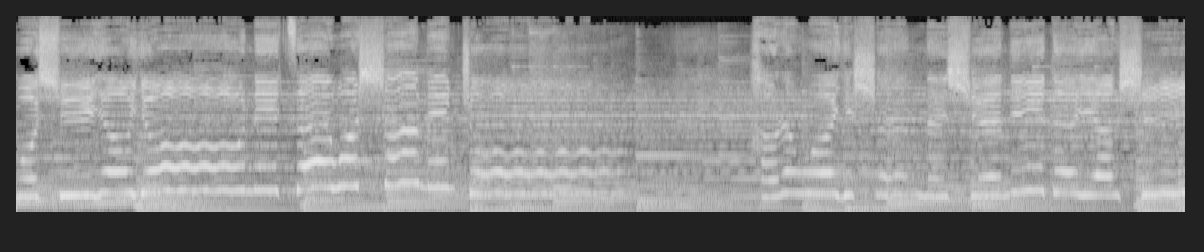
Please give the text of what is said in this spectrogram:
我需要有你在我生命中，好让我一生能学你是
